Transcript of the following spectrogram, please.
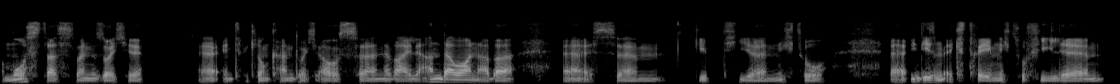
muss, dass eine solche Entwicklung kann durchaus äh, eine Weile andauern, aber äh, es ähm, gibt hier nicht so in diesem Extrem nicht so viele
